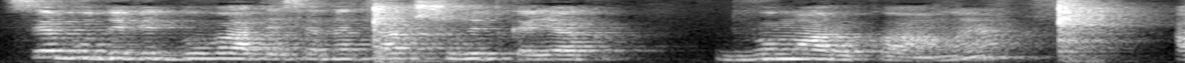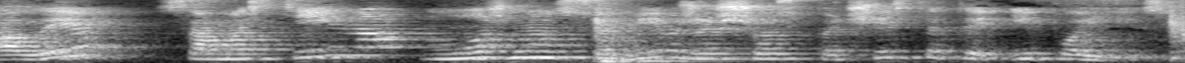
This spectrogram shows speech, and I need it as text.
Це буде відбуватися не так швидко, як двома руками, але самостійно можна собі вже щось почистити і поїсти.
